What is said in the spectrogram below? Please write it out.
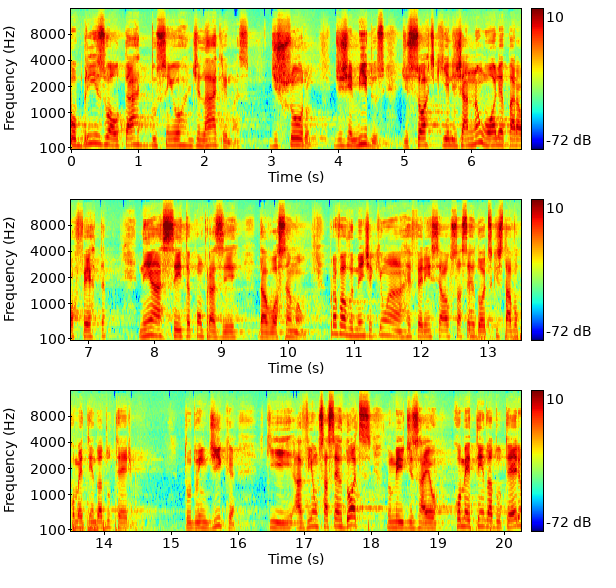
cobris o altar do Senhor de lágrimas, de choro, de gemidos, de sorte que ele já não olha para a oferta, nem a aceita com prazer da vossa mão. Provavelmente aqui uma referência aos sacerdotes que estavam cometendo adultério. Tudo indica que haviam sacerdotes no meio de Israel cometendo adultério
